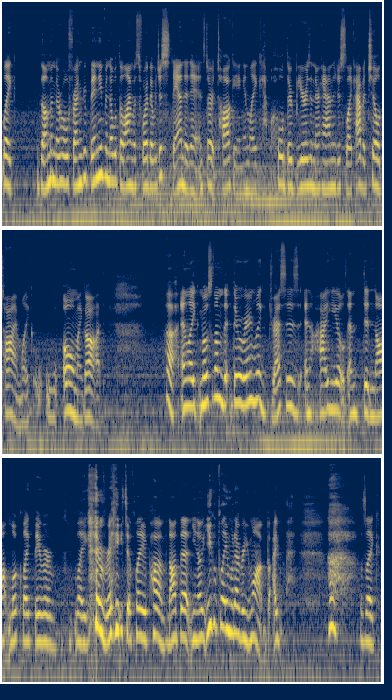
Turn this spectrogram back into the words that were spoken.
like them and their whole friend group, they didn't even know what the line was for. They would just stand in it and start talking and like hold their beers in their hand and just like have a chill time. Like, oh my god. And like most of them, they were wearing like dresses and high heels and did not look like they were like ready to play pump. Not that you know you can play whatever you want, but I, I was like,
